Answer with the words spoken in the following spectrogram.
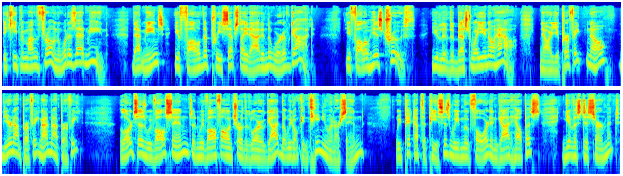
to keep him on the throne. What does that mean? That means you follow the precepts laid out in the Word of God. You follow His truth. You live the best way you know how. Now, are you perfect? No, you're not perfect, and I'm not perfect. The Lord says we've all sinned and we've all fallen short of the glory of God, but we don't continue in our sin. We pick up the pieces, we move forward, and God help us, give us discernment.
